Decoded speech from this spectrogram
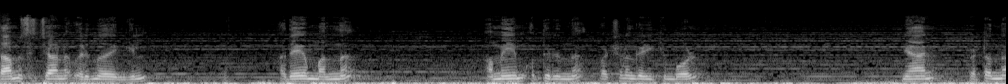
താമസിച്ചാണ് വരുന്നതെങ്കിൽ അദ്ദേഹം വന്ന് അമ്മയും ഒത്തിരുന്ന് ഭക്ഷണം കഴിക്കുമ്പോൾ ഞാൻ പെട്ടെന്ന്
